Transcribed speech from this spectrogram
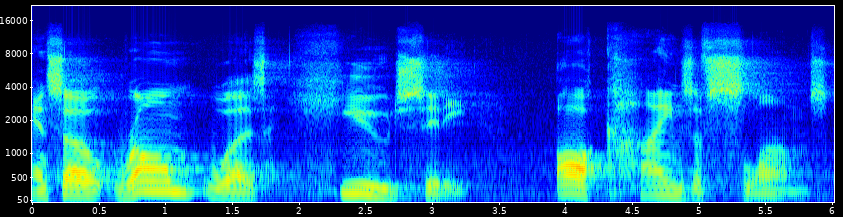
And so Rome was huge city, all kinds of slums.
